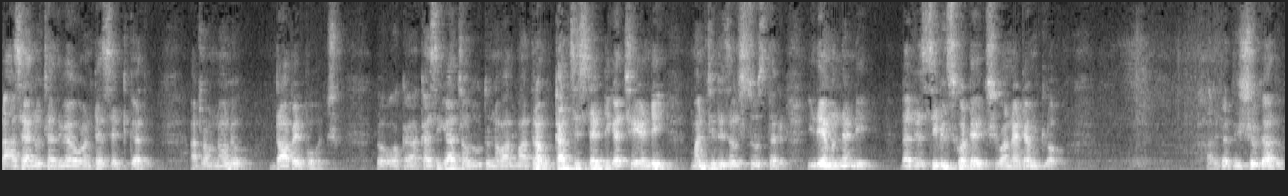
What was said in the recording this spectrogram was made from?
రాశాను చదివావు అంటే సెట్ కాదు. అట్లా ఉన్నాను డ్రాప్ అయిపోవచ్చు. సో ఒక కసిగా చదువుతున్న వాళ్ళు మాత్రం కన్సిస్టెంట్గా చేయండి మంచి రిజల్ట్స్ చూస్తారు. ఇదేముందండి? డైరెక్ట్ సివిల్స్ కొట్టేయచ్చు వన్ అటెంప్ట్లో అది పెద్ద ఇష్యూ కాదు.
